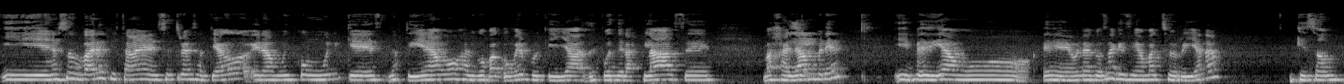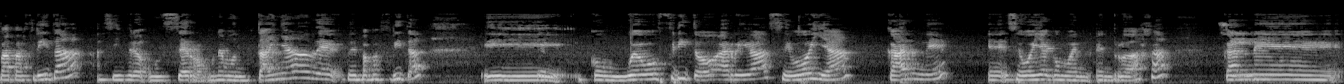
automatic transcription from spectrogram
Y en esos bares que estaban en el centro de Santiago era muy común que nos pidiéramos algo para comer porque ya después de las clases baja el Sí. hambre y pedíamos eh, una cosa que se llama chorrillana que son papas fritas, así pero un cerro, una montaña de, de papas fritas y con huevo frito arriba, cebolla, carne, eh, cebolla como en, en rodaja, Sí. carne,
